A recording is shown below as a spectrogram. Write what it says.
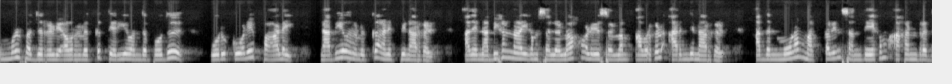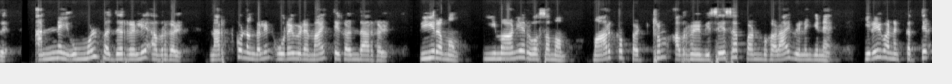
உம்முல் ஃபஜர் அலி அவர்களுக்கு தெரிய வந்தபோது ஒரு கோலை பாலை நபி அவர்களுக்கு அனுப்பினார்கள். அதை நபிகள் நாயகம் சல்லாஹ் அலைஹி அவர்கள் அறிந்தினார்கள். அதன் மூலம் மக்களின் சந்தேகம் அகன்றது. அன்னை உம்முல் ஃபஜர் அலி அவர்கள் நற்குணங்களின் உறைவிடமாய் திகழ்ந்தார்கள். வீரமும் ஈமானிய ரோசமும் மார்க்கப்பற்றும் அவர்களின் விசேஷ பண்புகளாய் விளங்கின. இறைவணக்கத்தில்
